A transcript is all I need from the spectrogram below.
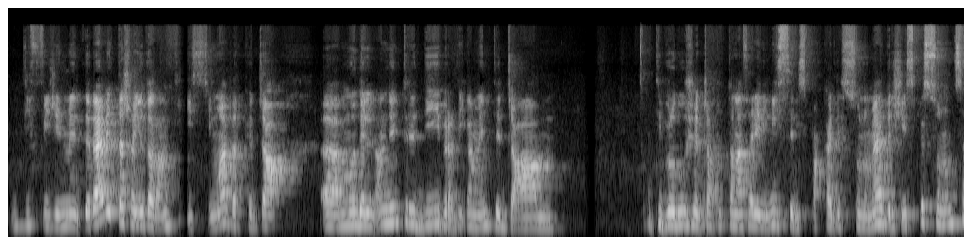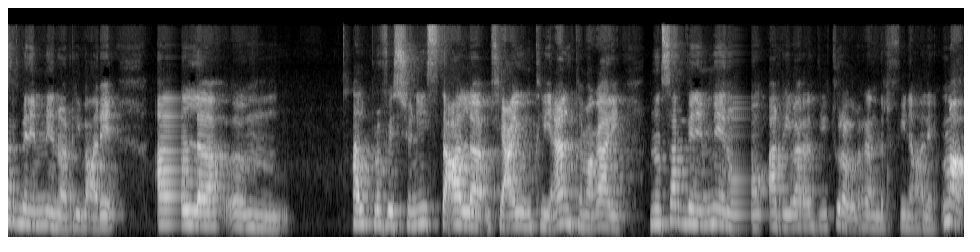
difficilmente. Revit ci aiuta tantissimo, eh, perché già eh, modellando in 3D praticamente già mh, mm, ti produce già tutta una serie di viste di spaccati assonometrici. Spesso non serve nemmeno arrivare al... Um, al professionista, al, se hai un cliente magari, non serve nemmeno arrivare addirittura al render finale, ma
